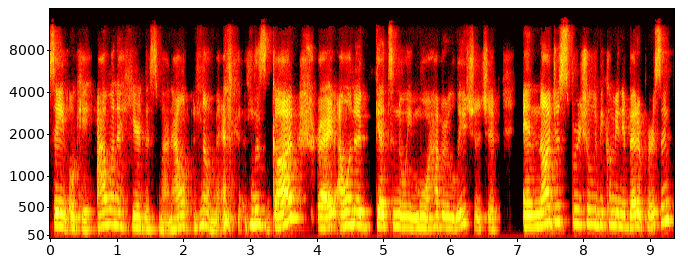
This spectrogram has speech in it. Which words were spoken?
saying, okay, I want to hear this man. I want, no, man, this God, right? I want to get to know him more, have a relationship, and not just spiritually becoming a better person,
